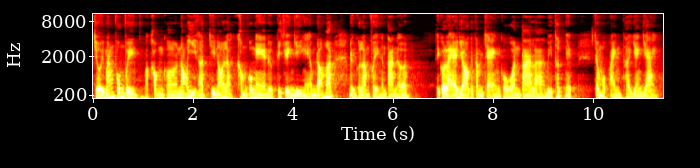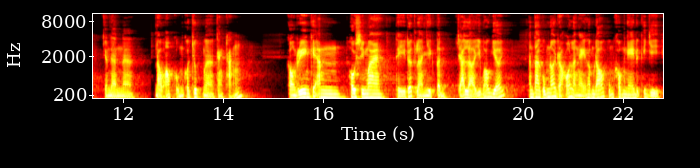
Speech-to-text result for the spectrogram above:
chửi mắng phóng viên và không có nói gì hết. Chỉ nói là không có nghe được cái chuyện gì ngày hôm đó hết. Đừng có làm phiền anh ta nữa thì có lẽ do cái tâm trạng của anh ta là bị thất nghiệp trong một khoảng thời gian dài cho nên à, đầu óc cũng có chút à, căng thẳng. Còn riêng cái anh Hoshima thì rất là nhiệt tình trả lời với báo giới. Anh ta cũng nói rõ là ngày hôm đó cũng không nghe được cái gì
